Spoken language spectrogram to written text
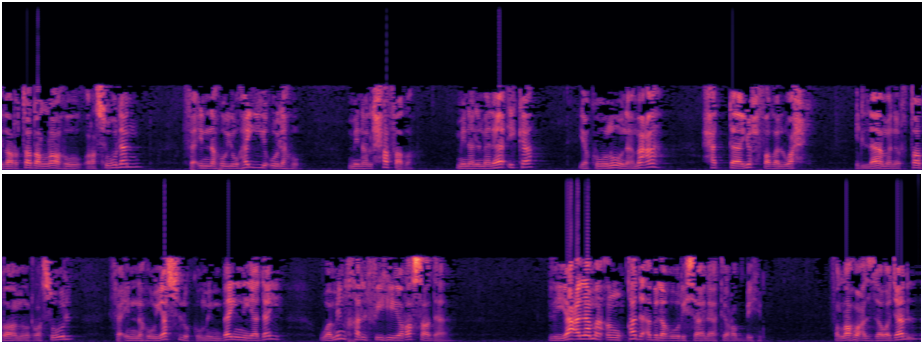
إذا ارتضى الله رسولا فإنه يهيئ له من الحفظة من الملائكة يكونون معه حتى يحفظ الوحي. إلا من ارتضى من رسول فإنه يسلك من بين يديه ومن خلفه رصدا ليعلم أن قد أبلغوا رسالات ربهم. فالله عز وجل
